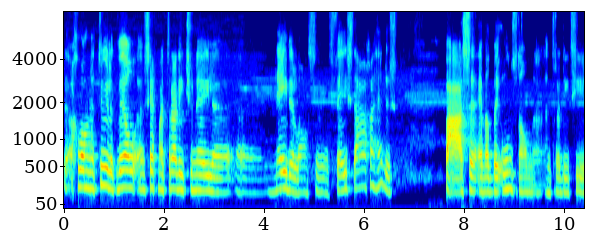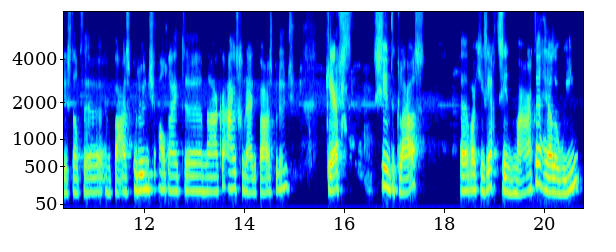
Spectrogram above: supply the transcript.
gewoon natuurlijk wel zeg maar traditionele Nederlandse feestdagen. Hè? Dus Pasen en wat bij ons dan een traditie is dat we een paasbrunch altijd maken, uitgebreide paasbrunch. Kerst, Sinterklaas, wat je zegt, Sint Maarten, Halloween.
